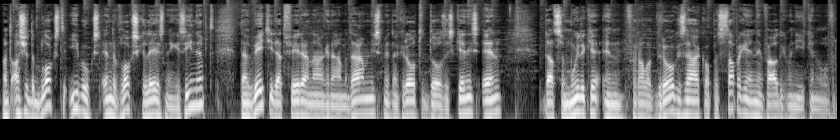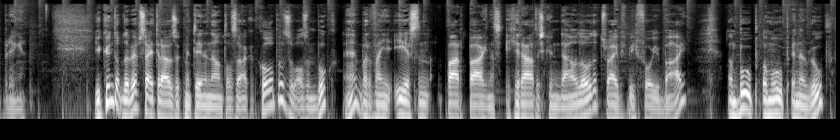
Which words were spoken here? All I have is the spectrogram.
Want als je de blogs, de e-books en de vlogs gelezen en gezien hebt, dan weet je dat Vera een aangename dame is met een grote dosis kennis en dat ze moeilijke en vooral ook droge zaken op een stappige en eenvoudige manier kan overbrengen. Je kunt op de website trouwens ook meteen een aantal zaken kopen, zoals een boek, hè, waarvan je eerst een paar pagina's gratis kunt downloaden, Tribes Before You Buy. Een boep, een moep en een roep,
